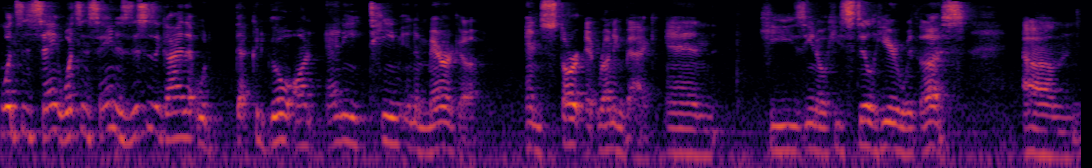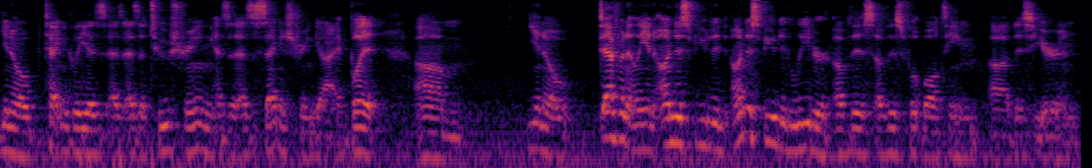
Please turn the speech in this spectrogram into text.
what's insane. What's insane is this is a guy that would that could go on any team in America and start at running back, and he's you know he's still here with us. Um, you know, technically as, as, as a two string, as a, as a second string guy, but um, you know, definitely an undisputed undisputed leader of this of this football team uh, this year, and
